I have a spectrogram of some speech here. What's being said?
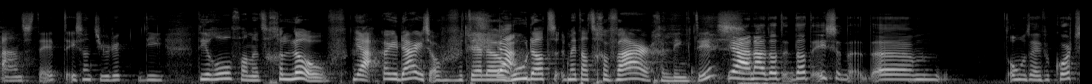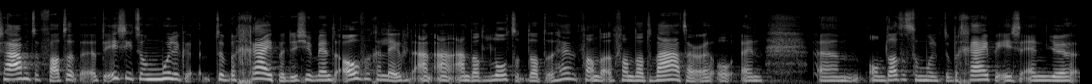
aanstept, is natuurlijk die, die rol van het geloof. Ja. Kan je daar iets over vertellen, hoe dat met dat gevaar gelinkt is? Ja, nou, dat, dat is... Um, om het even kort samen te vatten, het is iets om moeilijk te begrijpen. Dus je bent overgeleverd aan, aan, aan dat lot dat, hè, van, van dat water. En um, omdat het zo moeilijk te begrijpen is en je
